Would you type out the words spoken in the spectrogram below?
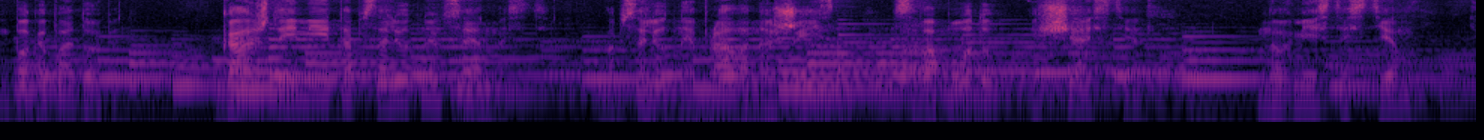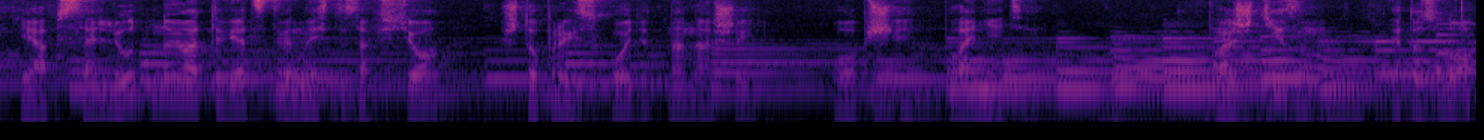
богоподобен. Каждый имеет абсолютную ценность, абсолютное право на жизнь, свободу и счастье, но вместе с тем и абсолютную ответственность за все, что происходит на нашей общей планете. Вождизм – это зло.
